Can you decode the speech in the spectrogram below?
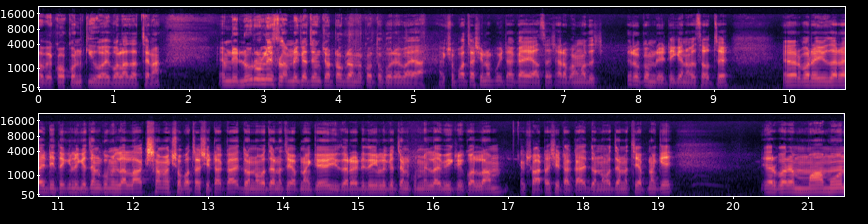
তবে কখন কি হয় বলা যাচ্ছে না। এমনি নুরুল ইসলাম লিখেছেন, চট্টগ্রামে কত করে ভাইয়া? একশো পঁচাশি নব্বই টাকায় আছে, সারা বাংলাদেশ এরকম রেটই কেন বেচা হচ্ছে। এরপরে ইউজার আইডি থেকে লিখেছেন, কুমিল্লা লাকসাম একশো পঁচাশি টাকায়। ধন্যবাদ জানাচ্ছি আপনাকে। ইউজার আইডি থেকে লিখেছেন, কুমিল্লায় বিক্রি করলাম একশো আটাশি টাকায়। ধন্যবাদ জানাচ্ছি আপনাকে। এরপরে মামুন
